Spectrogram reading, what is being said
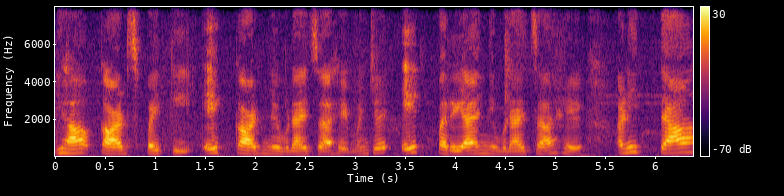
ह्या कार्ड्सपैकी एक कार्ड निवडायचं आहे. म्हणजे एक पर्याय निवडायचा आहे. आणि त्या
